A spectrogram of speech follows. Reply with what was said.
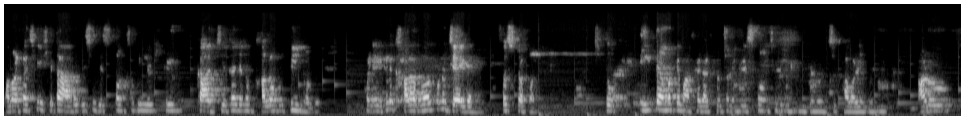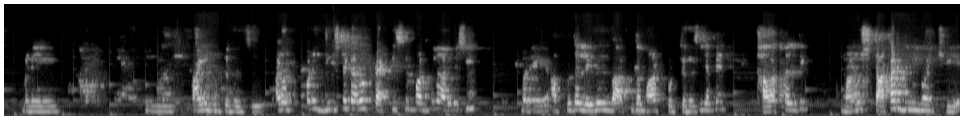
আমার কাছে সেটা আরও বেশি রেসপন্সিবিলিটি কাজ যেটা যেন ভালো হতেই হবে। মানে এখানে খারাপ হওয়ার কোনো জায়গা নেই ফার্স্ট অফ অল তো এইটা আমাকে মাথায় রাখতে হচ্ছে। অনেক রেসপন্সিবিলিটি নিতে হচ্ছে খাবারের প্রতি। আরও মানে ফাইন হতে হয়েছে আরও মানে জিনিসটাকে আরও প্র্যাকটিসের মাধ্যমে আরও বেশি মানে আপ টু দ্য লেভেল বা আপ টু দ্য মার্ক করতে হয়েছে যাতে খাবারটা যদি মানুষ টাকার বিনিময়ে খেয়ে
